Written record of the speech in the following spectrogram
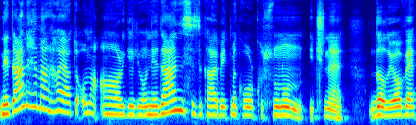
neden hemen hayatı ona ağır geliyor? Neden sizi kaybetme korkusunun içine dalıyor ve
